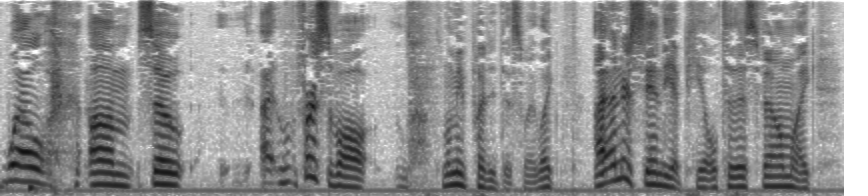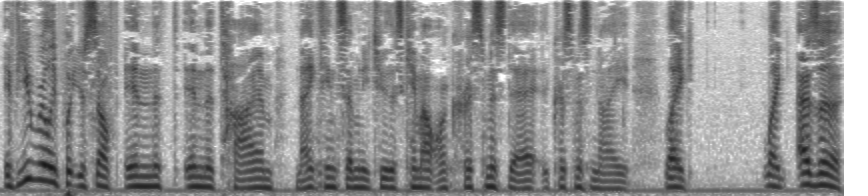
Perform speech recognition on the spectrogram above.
Well, um, so I, first of all, let me put it this way: like, I understand the appeal to this film. Like, if you really put yourself in the in the time 1972, this came out on Christmas Day, Christmas night. Like, like as a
